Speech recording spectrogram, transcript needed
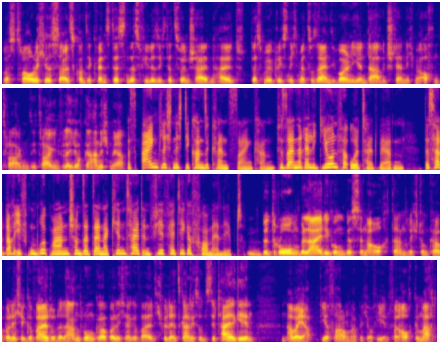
was traurig ist, als Konsequenz dessen, dass viele sich dazu entscheiden, halt das möglichst nicht mehr zu sein. Sie wollen ihren Davidstern nicht mehr offen tragen. Sie tragen ihn vielleicht auch gar nicht mehr. Was eigentlich nicht die Konsequenz sein kann. Für seine Religion verurteilt werden. Das hat auch Yvgen Brückmann schon seit seiner Kindheit in vielfältiger Form erlebt. Bedrohung, Beleidigung bis hin auch dann Richtung körperliche Gewalt oder der Androhung körperlicher Gewalt. Ich will da jetzt gar nicht so ins Detail gehen. Aber ja, die Erfahrung habe ich auf jeden Fall auch gemacht.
